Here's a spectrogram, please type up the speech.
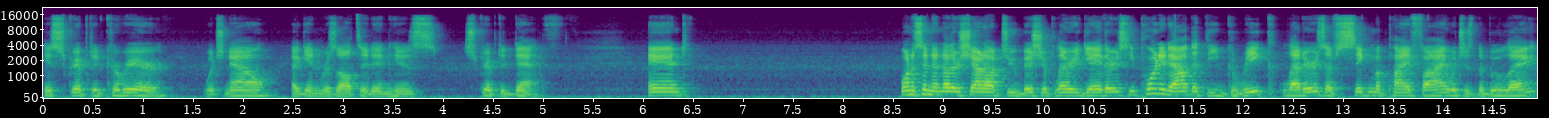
his scripted career, which now, again, resulted in his scripted death. And I want to send another shout out to Bishop Larry Gaithers. He pointed out that the Greek letters of Sigma Pi Phi, which is the Boule,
